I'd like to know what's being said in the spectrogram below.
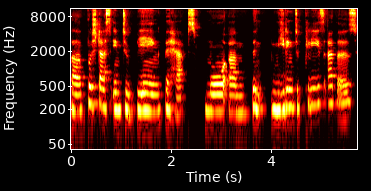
uh, pushed us into being perhaps more um, needing to please others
